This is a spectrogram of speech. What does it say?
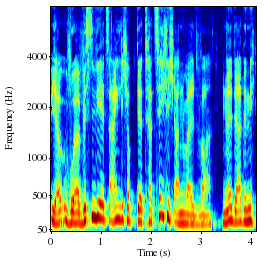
ja, woher wissen wir jetzt eigentlich, ob der tatsächlich Anwalt war? Ne, der hatte nicht,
